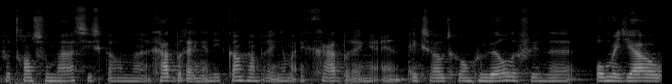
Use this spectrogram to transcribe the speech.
voor transformaties kan, uh, gaat brengen. Niet kan gaan brengen, maar echt gaat brengen. En ik zou het gewoon geweldig vinden om met jou,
